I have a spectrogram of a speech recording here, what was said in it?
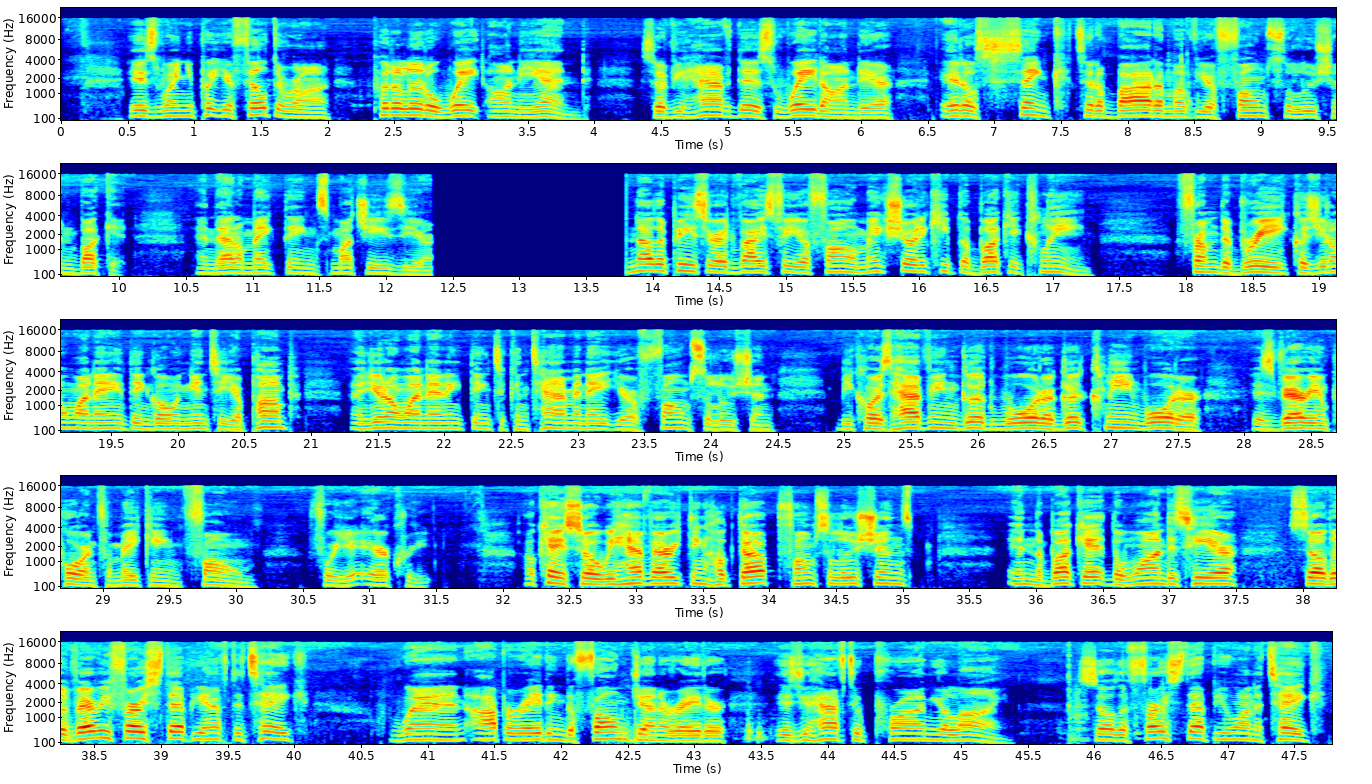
is when you put your filter on, put a little weight on the end. So if you have this weight on there, it'll sink to the bottom of your foam solution bucket and that'll make things much easier. Another piece of advice for your foam, make sure to keep the bucket clean from debris because you don't want anything going into your pump and you don't want anything to contaminate your foam solution because having good water, good clean water is very important for making foam for your aircrete. Okay, so we have everything hooked up, foam solutions in the bucket, the wand is here. So the very first step you have to take when operating the foam generator is you have to prime your line. So the first step you want to take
